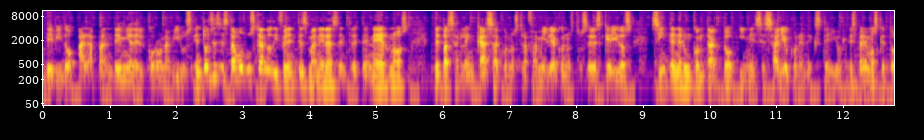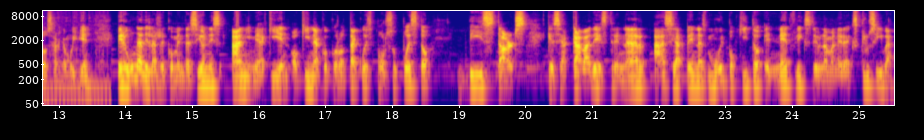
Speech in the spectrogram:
debido a la pandemia del coronavirus. Entonces estamos buscando diferentes maneras de entretenernos, de pasarla en casa con nuestra familia, con nuestros seres queridos, sin tener un contacto innecesario con el exterior. Esperemos que todo salga muy bien, pero una de las recomendaciones anime aquí en Okina Kokorotaku es por supuesto Beastars, que se acaba de estrenar hace apenas muy poquito en Netflix de una manera exclusiva.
